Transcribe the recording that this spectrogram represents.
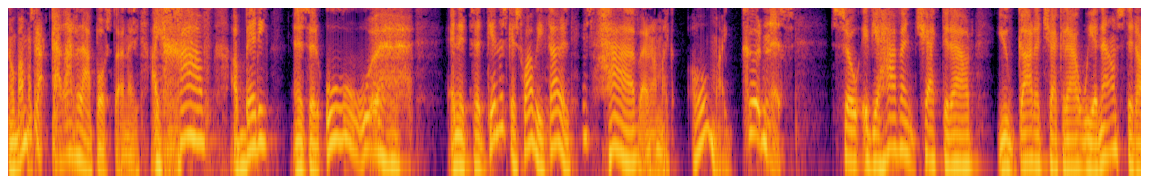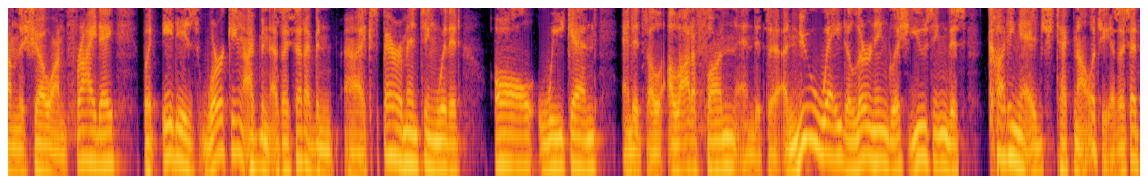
No, vamos a cagar la posta. And I said, I have a Betty. And it said, ooh, and it said, tienes que suavizar el, have. And I'm like, oh my goodness. So if you haven't checked it out, you've got to check it out. We announced it on the show on Friday, but it is working. I've been, as I said, I've been uh, experimenting with it all weekend and it's a, a lot of fun and it's a, a new way to learn English using this cutting edge technology. As I said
